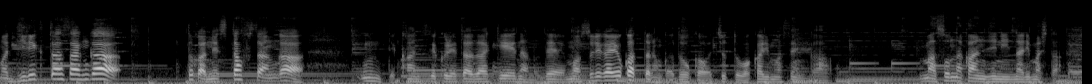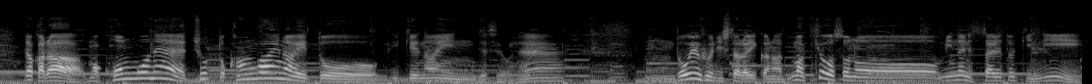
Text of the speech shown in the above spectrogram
まあ、ディレクターさんがとかねスタッフさんがうんって感じてくれただけなので、まあ、それが良かったのかどうかはちょっと分かりませんが。まあそんな感じになりましただから、まあ、今後ねちょっと考えないといけないんですよね、どういうふうにしたらいいかな、まあ、今日そのみんなに伝える時に、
